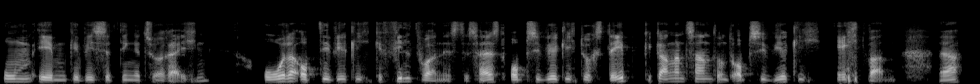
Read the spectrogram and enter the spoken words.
um eben gewisse Dinge zu erreichen oder ob die wirklich gefillt worden ist. Das heißt, ob sie wirklich durchs Tape gegangen sind und ob sie wirklich echt waren. Ja,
